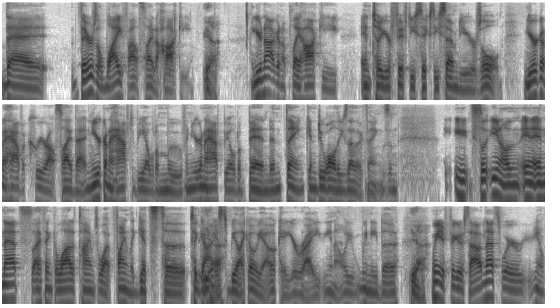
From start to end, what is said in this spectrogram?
that there's a life outside of hockey Yeah. you're not going to play hockey until you're 50, 60, 70 years old. You're going to have a career outside that, and you're going to have to be able to move, and you're going to have to be able to bend and think and do all these other things. And so, you know, and, and that's I think a lot of times what finally gets to to guys Yeah. to be like, oh yeah, okay, you're right. You know, we, we need to Yeah. we need to figure this out, and that's where you know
